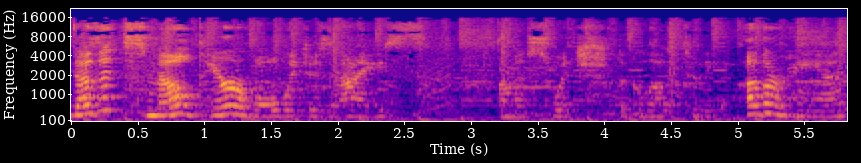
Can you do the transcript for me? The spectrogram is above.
It doesn't smell terrible, which is nice. I'm gonna switch the glove to the other hand.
